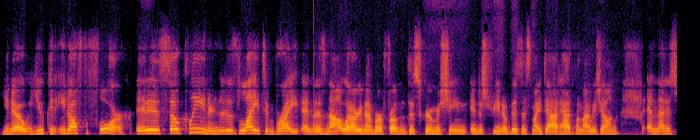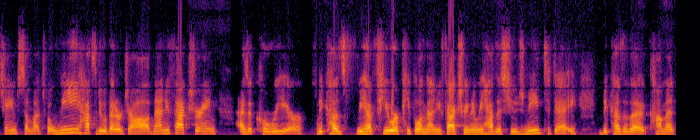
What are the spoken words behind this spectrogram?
you know, you could eat off the floor. It is so clean and it is light and bright. And that is not what I remember from the screw machine industry, you know, business my dad had when I was young. And that has changed so much. But we have to do a better job. Manufacturing as a career because we have fewer people in manufacturing and we have this huge need today because of the comment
